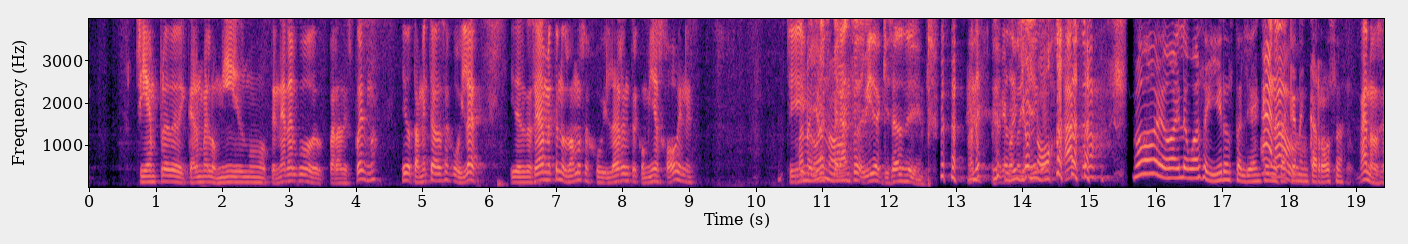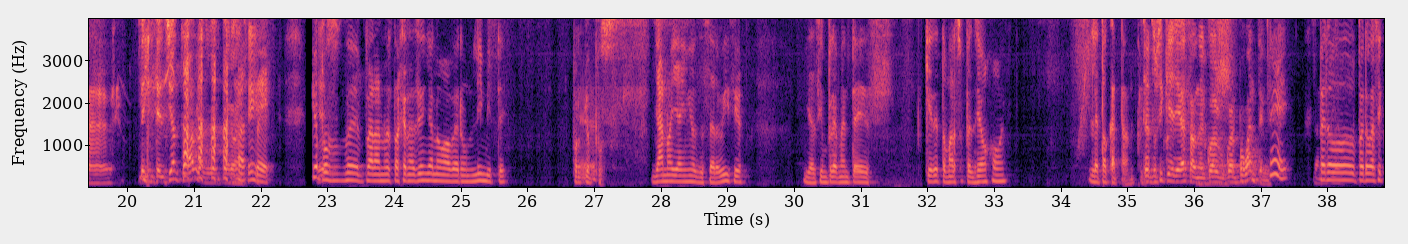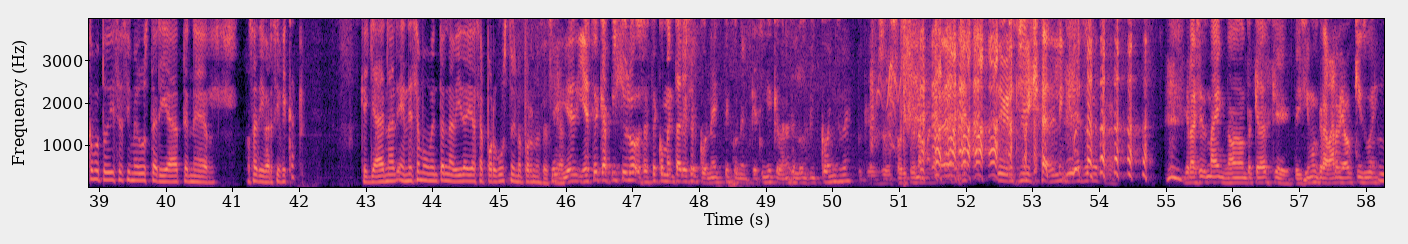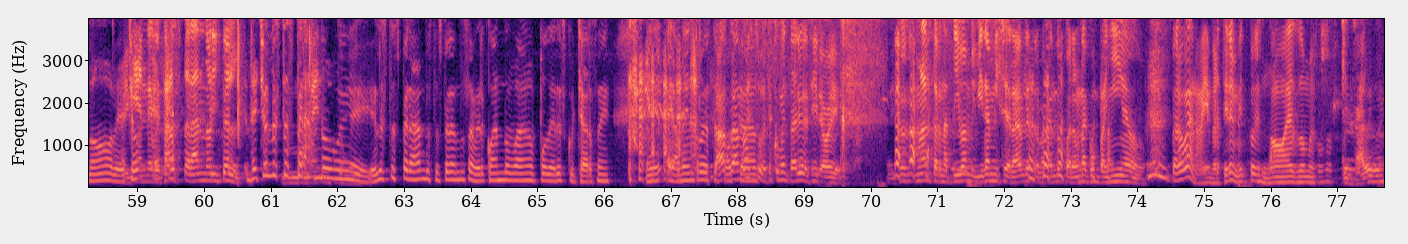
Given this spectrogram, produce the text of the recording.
siempre dedicarme a lo mismo, tener algo para después, ¿no? Digo, también te vas a jubilar. Y desgraciadamente nos vamos a jubilar, entre comillas, jóvenes. Sí, Bueno, con yo una no. esperanza de vida, quizás de. ¿Mande? o sea, que Así cuando yo no. Ah, ¿tú no? No, yo ahí le voy a seguir hasta el día en que Ah, me no. saquen en carroza. Bueno, o sea, De intención tú hablas, güey, pero. Ah, sí. sí. Que Sí. pues de- para nuestra generación ya no va a haber un límite. Porque Eh. pues ya no hay años de servicio. Ya simplemente es. Quiere tomar su pensión, joven. Le toca tanto. O sea, tú sí que llegas hasta donde el cuerpo, cuerpo aguante. Sí. Pero, pero así como tú dices, sí me gustaría tener, o sea, diversificar. Que ya en, en ese momento en la vida ya sea por gusto y no por Sí, necesidad. y, es- y este capítulo, o sea, este comentario es el conecte con el que sigue que van a ser los bitcoins, güey. Porque eso es ahorita una manera de diversificar el ingreso, güey. pero- Gracias, Mike. No, no te creas que te hicimos grabar de Okis, güey. No, de Ahí hecho. viene, güey. él- Estaba esperando ahorita el. De hecho, él lo está esperando, güey. Él lo está esperando, está esperando saber cuándo va a poder escucharse eh, eh, adentro de este Estaba esperando podcast. esto, este comentario, decir, oye, entonces una alternativa a mi vida miserable trabajando para una compañía o pero bueno, invertir en bitcoins no es lo mejor. quién sabe, güey.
